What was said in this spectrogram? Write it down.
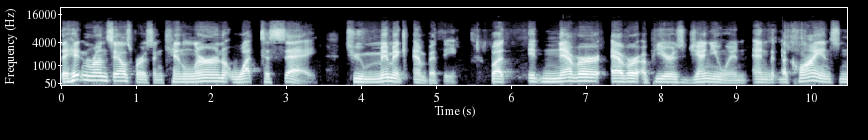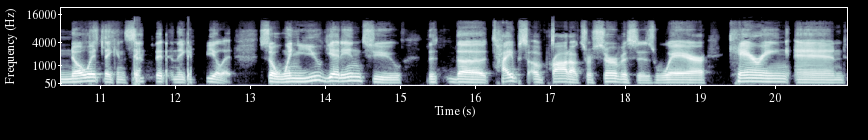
The hit and run salesperson can learn what to say to mimic empathy but it never ever appears genuine and the clients know it they can sense it and they can feel it. So when you get into the the types of products or services where caring and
